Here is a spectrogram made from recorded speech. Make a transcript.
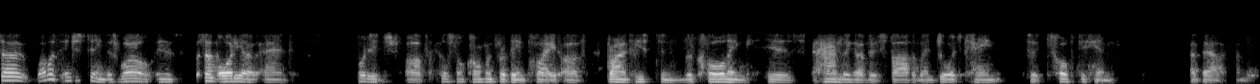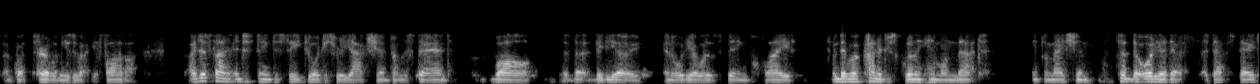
So what was interesting as well is some audio and footage of Hillsong Conference were being played of Brian Houston recalling his handling of his father when George came to talk to him about, I've got terrible news about your father. I just found it interesting to see George's reaction from the stand while that video and audio was being played. And they were kind of just grilling him on that information. So the audio that at that stage,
